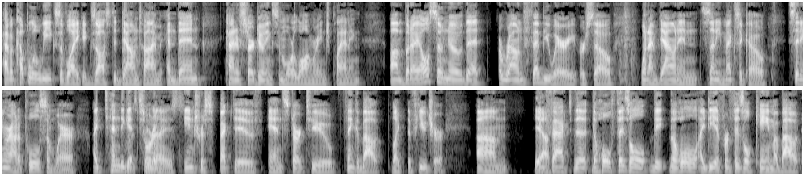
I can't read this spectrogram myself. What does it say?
have a couple of weeks of like exhausted downtime and then kind of start doing some more long range planning. Um, but I also know that around February or so, when I'm down in sunny Mexico, sitting around a pool somewhere, I tend to get be sort nice. of introspective and start to think about like the future. Um, Yeah. In fact, the the whole fizzle, the the whole idea for fizzle came about.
